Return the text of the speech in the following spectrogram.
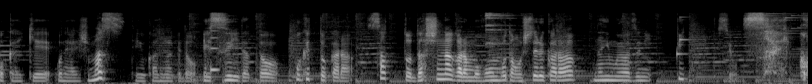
お会計お願いします。っていう感じだけど SE だとポケットからさっと出しながらもホームボタン押してるから何も言わずにピッですよ。最高。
